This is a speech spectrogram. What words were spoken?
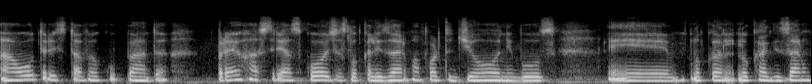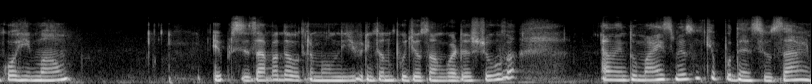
a outra estava ocupada para eu rastrear as coisas, localizar uma porta de ônibus, é, localizar um corrimão. Eu precisava da outra mão livre, então não podia usar um guarda-chuva. Além do mais, mesmo que eu pudesse usar,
